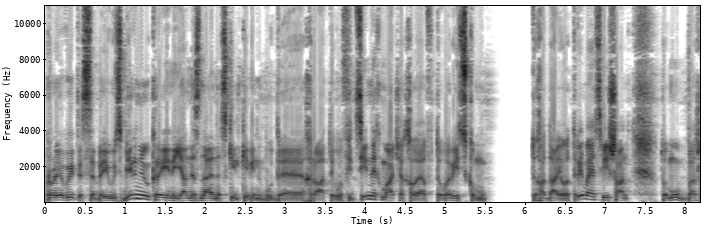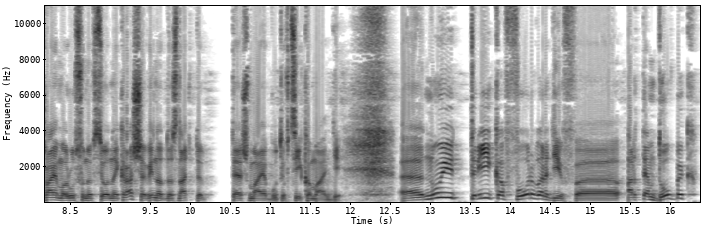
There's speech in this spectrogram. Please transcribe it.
проявити себе і у збірній України. Я не знаю наскільки він буде грати в офіційних матчах, але в товариському гадаю, отримає свій шанс. Тому бажаємо Русуну всього найкращого. Він однозначно теж має бути в цій команді. Е, Ну і трійка форвардів. Е, Артем Довбик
